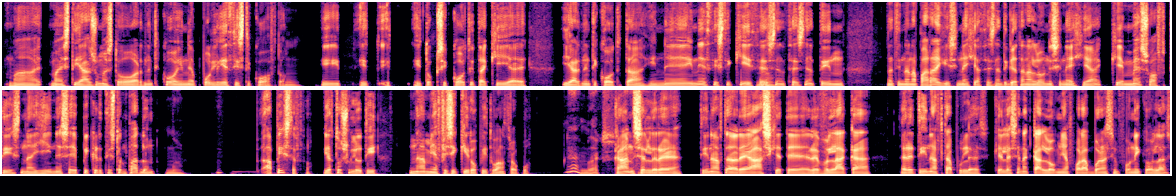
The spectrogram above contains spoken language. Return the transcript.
Μα, μα εστιάζουμε στο αρνητικό. Είναι πολύ εθιστικό αυτό. Μμ. Η, η, η, η τοξικότητα και η, ε, η αρνητικότητα είναι, είναι εθιστική. Θες, θες να, την, να την αναπαράγεις συνέχεια, θες να την καταναλώνεις συνέχεια και μέσω αυτής να γίνεσαι επικριτής των πάντων. Ναι. Απίστευτο. Γι' αυτό σου λέω ότι να μια φυσική ροπή του ανθρώπου. Ναι, εντάξει. Cancel ρε, τι είναι αυτά ρε, άσχετε, ρε βλάκα, ρε τι είναι αυτά που λες. Και λες ένα καλό μια φορά, μπορεί να συμφωνεί κιόλας.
